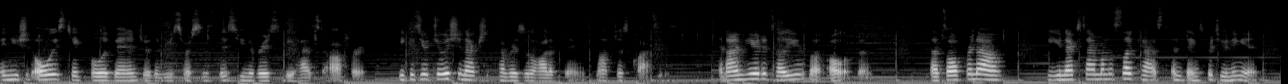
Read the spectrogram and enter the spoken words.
and you should always take full advantage of the resources this university has to offer, because your tuition actually covers a lot of things, not just classes. And I'm here to tell you about all of them. That's all for now. See you next time on the Slugcast, and thanks for tuning in.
